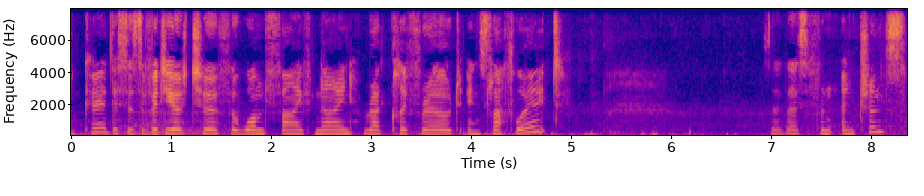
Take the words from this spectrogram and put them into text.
Okay, this is a video tour for 159 Radcliffe Road in Slaithwaite. So there's the front entrance.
